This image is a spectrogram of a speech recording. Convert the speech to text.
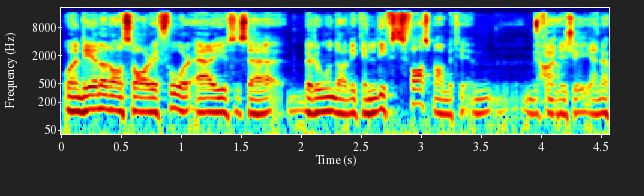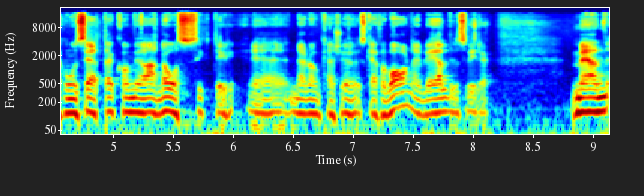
Och en del av de svar vi får är ju så att säga beroende av vilken livsfas man befinner Ja. sig i. Generation Z kommer ju ha andra åsikter eh, när de kanske skaffar barn eller blir äldre och så vidare. Men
